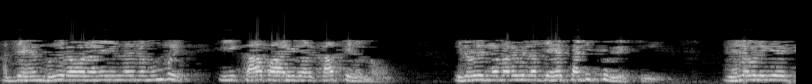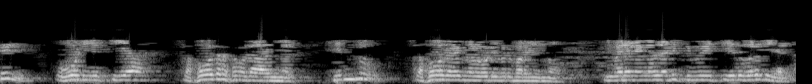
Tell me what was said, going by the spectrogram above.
അദ്ദേഹം വീടോടണയുന്നതിന് മുമ്പ് ഈ കാപാരികൾ കാത്തിരുന്നു. ഇരുളിന്റെ മറവിൽ അദ്ദേഹത്തെ അടിച്ചു വീഴ്ത്തി നിലവിളി കേട്ട് ഓടിയെത്തിയ സഹോദര സമുദായങ്ങൾ ഹിന്ദു സഹോദരങ്ങളോട് ഇവർ പറയുന്നു ഇവരെ ഞങ്ങൾ അടിച്ചു വീഴ്ത്തിയത് വെറുതെയല്ല.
